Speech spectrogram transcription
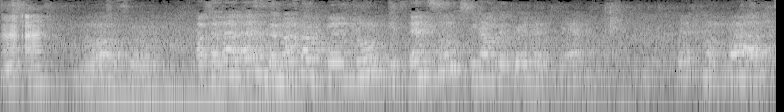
Uh-uh. Oh, so after that, that is the master bedroom. It's ensuite. We have the toilet there. Then from that,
